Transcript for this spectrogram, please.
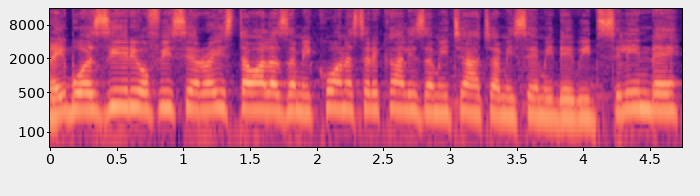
Naibu Waziri Ofisi ya Rais Tawala za Mikoa na Serikali za Mitaa TAMISEMI David Silinde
